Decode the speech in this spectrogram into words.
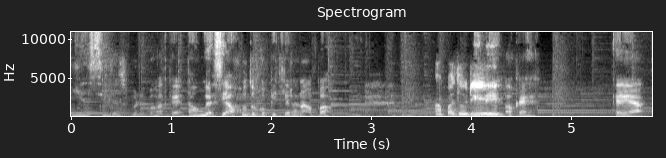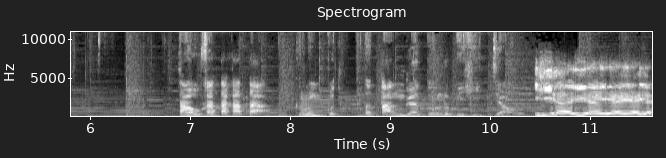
iya sih das bener banget kayak tahu nggak sih aku tuh kepikiran apa Apa tuh di? oke kayak tahu kata-kata rumput tetangga tuh lebih hijau Iya iya iya iya iya.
